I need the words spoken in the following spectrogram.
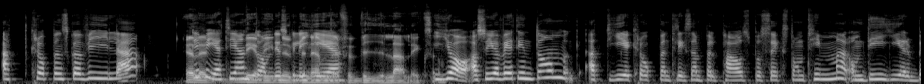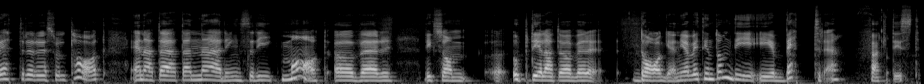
Att kroppen ska vila eller det vet jag inte om det skulle ge. Det för vila liksom. Ja, alltså jag vet inte om att ge kroppen till exempel paus på 16 timmar, om det ger bättre resultat än att äta näringsrik mat över, liksom uppdelat över dagen. Jag vet inte om det är bättre faktiskt.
